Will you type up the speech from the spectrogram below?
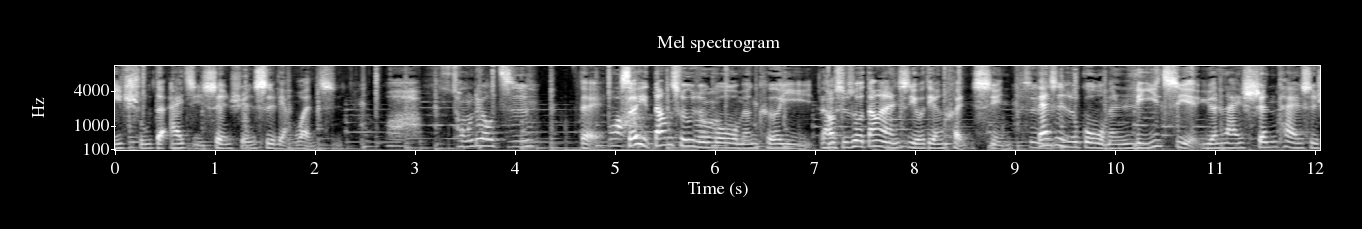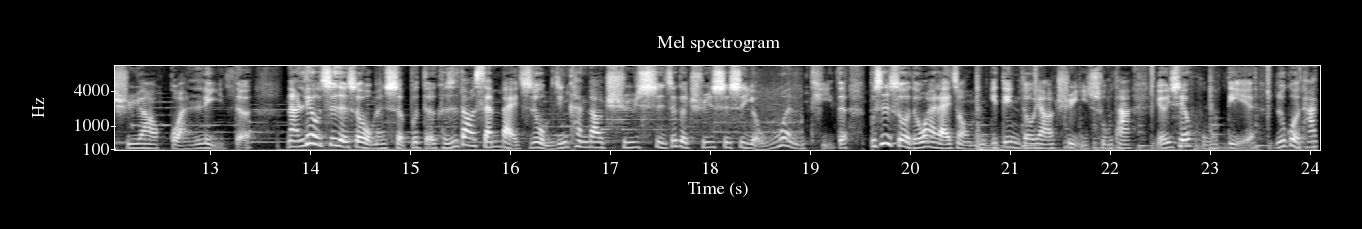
移除的埃及圣玄是两万只。哇，从六只。对，所以当初如果我们可以，嗯、老实说，当然是有点狠心。是，但是如果我们理解原来生态是需要管理的，那六只的时候我们舍不得，可是到三百只，我们已经看到趋势，这个趋势是有问题的。不是所有的外来种我们一定都要去移除它。有一些蝴蝶，如果它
